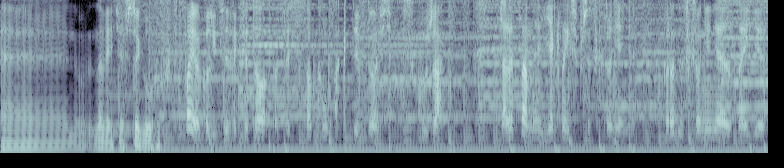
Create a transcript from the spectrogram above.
Eee, no, no wiecie, szczegółów. W Twojej okolicy wykryto wysoką aktywność skórzaków. Zalecamy jak najszybsze schronienie. Porady schronienia znajdziesz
